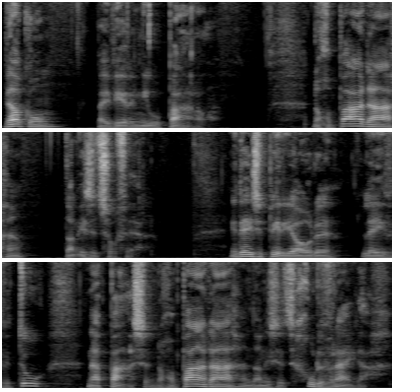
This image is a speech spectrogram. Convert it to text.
Welkom bij weer een nieuwe parel. Nog een paar dagen, dan is het zover. In deze periode leven we toe naar Pasen. Nog een paar dagen, dan is het Goede Vrijdag.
